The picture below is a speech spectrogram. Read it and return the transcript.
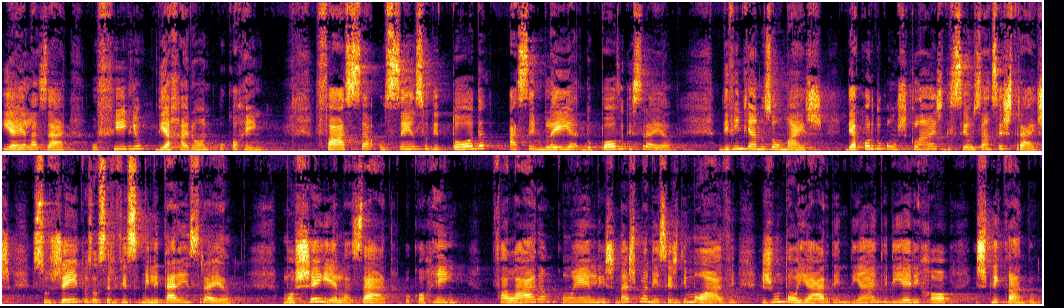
e a Elazar, o filho de Aharon, o Corém, faça o censo de toda a assembleia do povo de Israel, de 20 anos ou mais, de acordo com os clãs de seus ancestrais, sujeitos ao serviço militar em Israel. Moshe e Elazar, o Corém, falaram com eles nas planícies de Moabe, junto ao Yarden, diante de Jericó, explicando:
